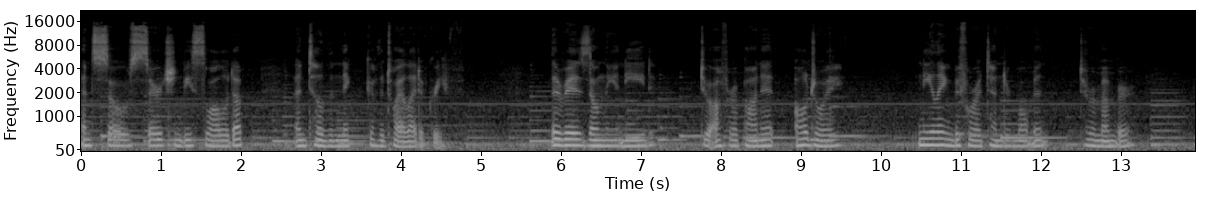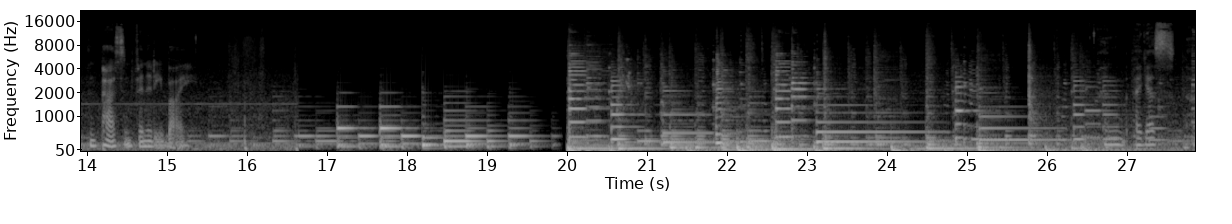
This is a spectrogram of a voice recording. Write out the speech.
and so search and be swallowed up until the nick of the twilight of grief. There is only a need to offer upon it all joy, kneeling before a tender moment to remember and pass infinity by. Guess uh,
